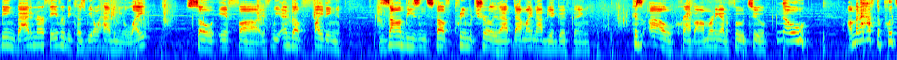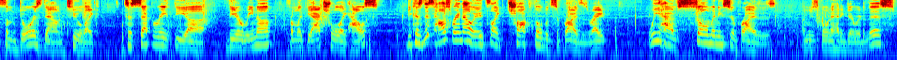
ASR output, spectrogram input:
being bad in our favor because we don't have any light. So if uh, if we end up fighting zombies and stuff prematurely, that that might not be a good thing. Because, oh crap, I'm running out of food too. No! I'm gonna have to put some doors down too, like, to separate the, uh, the arena from, like, the actual, like, house. Because this house right now, it's, like, chock filled with surprises, right? We have so many surprises. Let me just go ahead and get rid of this.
